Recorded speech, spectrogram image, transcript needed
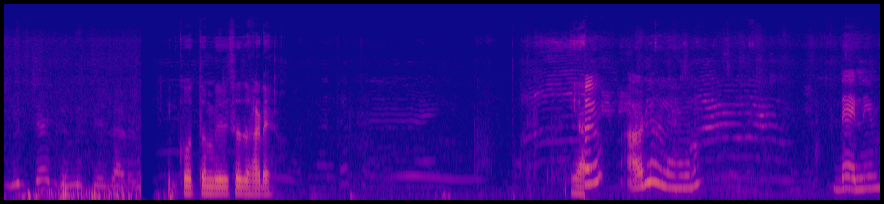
मिरच्या आहेत का मिरची झाड एक कोथिंबीरचं झाड आहे. या- आवडलं मला हे डेनिम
